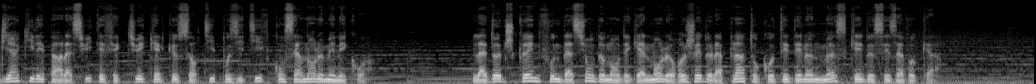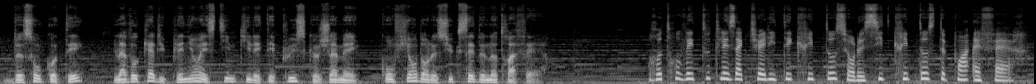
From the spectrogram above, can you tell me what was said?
bien qu'il ait par la suite effectué quelques sorties positives concernant le Mémécois. La Dogecoin Foundation demande également le rejet de la plainte aux côtés d'Elon Musk et de ses avocats. De son côté, l'avocat du plaignant estime qu'il était plus que jamais confiant dans le succès de notre affaire. Retrouvez toutes les actualités crypto sur le site cryptost.fr.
